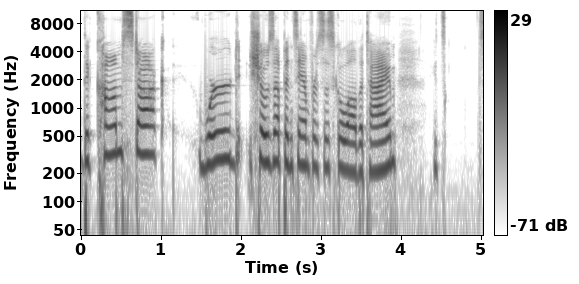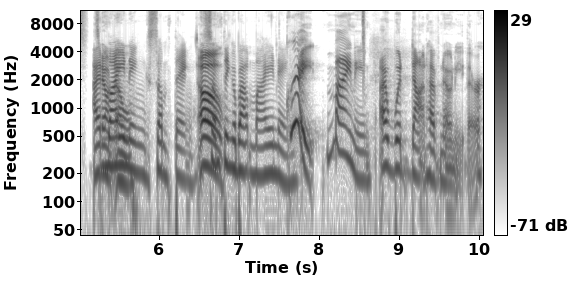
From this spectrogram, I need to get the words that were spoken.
the Comstock word shows up in San Francisco all the time. It's, it's I don't know. mining something. Oh. Something about mining. Great. Mining. I would not have known either.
